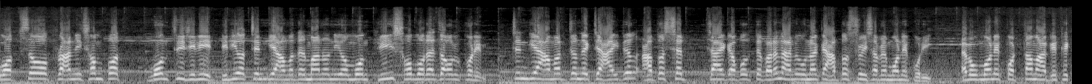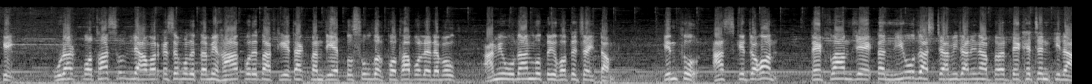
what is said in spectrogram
মৎস্য ও প্রাণী সম্পদ মন্ত্রী যিনি, তিনি হচ্ছেন গিয়ে আমাদের মাননীয় মন্ত্রী সমরেজাউল করিম। হচ্ছেন গিয়ে আমার জন্য একটি আইডল, আদর্শের জায়গা বলতে পারেন, আমি ওনাকে আদর্শ হিসাবে মনে করি এবং মনে করতাম আগে থেকে। ওনার কথা শুনলে আমার কাছে মনে আমি হা করে তাকিয়ে থাকতাম যে এত সুন্দর কথা বলেন এবং আমি ওনার মতোই হতে চাইতাম। কিন্তু আজকে যখন দেখলাম যে একটা নিউজ আসছে, আমি জানি না আপনারা দেখেছেন কিনা,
